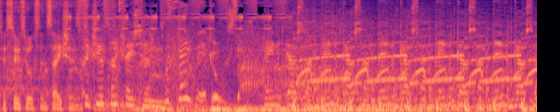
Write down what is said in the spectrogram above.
to Sutil Sensations. Sutil Sensations. With David Gausa. David Gausa. David Gausa. David Gausa. David Gausa. David Gausa.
